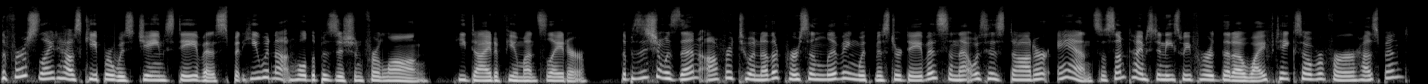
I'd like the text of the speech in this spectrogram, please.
The first lighthouse keeper was James Davis, but he would not hold the position for long. He died a few months later. The position was then offered to another person living with Mr. Davis, and that was his daughter, Anne. So sometimes, Denise, we've heard that a wife takes over for her husband.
